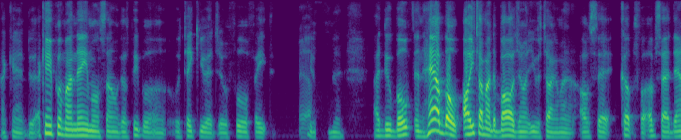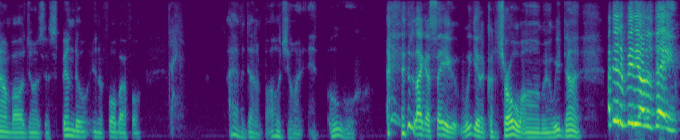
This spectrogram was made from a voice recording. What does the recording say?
I can't do it. I can't put my name on something because people uh, will take you at your full fate. Yeah. You know, I do both and have both. Oh, you talking about the ball joint you was talking about? Offset cups for upside down ball joints and spindle in a four by four. I haven't done a ball joint and ooh, like I say, we get a control arm and we done. I did a video today.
